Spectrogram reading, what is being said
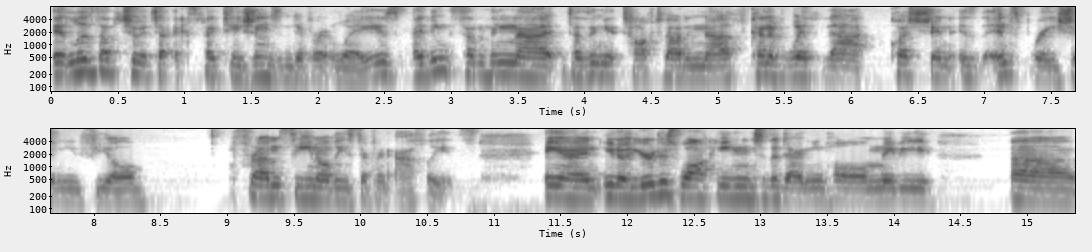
it lives up to its expectations in different ways. I think something that doesn't get talked about enough, kind of with that question, is the inspiration you feel from seeing all these different athletes. And you know, you're just walking into the dining hall, maybe uh,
